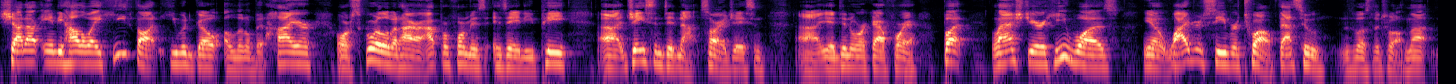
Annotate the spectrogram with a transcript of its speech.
Shout out Andy Holloway. He thought he would go a little bit higher or score a little bit higher, outperform his, his ADP. Uh, Jason did not. Sorry, Jason. Uh, yeah, it didn't work out for you. But last year he was, you know, wide receiver 12. That's who was the 12, not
